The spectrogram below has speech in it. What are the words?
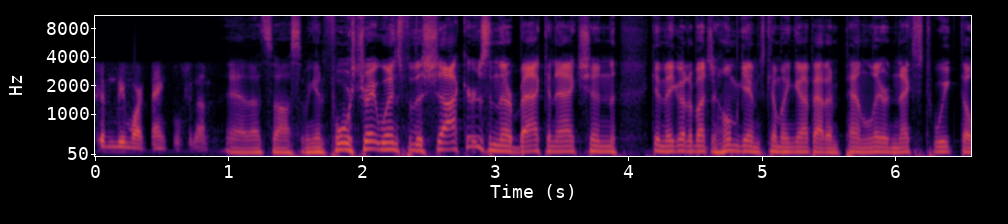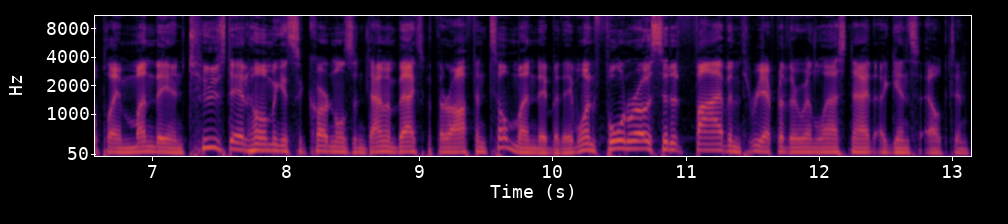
couldn't be more thankful for them. Yeah, that's awesome. Again, four straight wins for the Shockers, and they're back in action. Again, they got a bunch of home games coming up out in Penn Laird next week. They'll play Monday and Tuesday at home against the Cardinals and Diamondbacks, but they're off until Monday. But they've won four in a row, sit at five and three after their win last night against Elkton.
